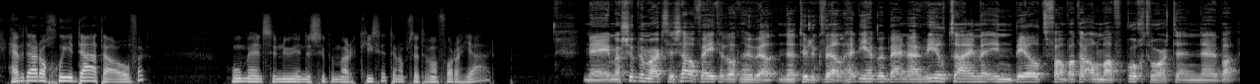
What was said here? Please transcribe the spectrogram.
Hebben we daar al goede data over? Hoe mensen nu in de supermarkt kiezen ten opzichte van vorig jaar? Nee, maar supermarkten zelf weten dat nu wel, natuurlijk wel. Hè. Die hebben bijna real-time in beeld van wat er allemaal verkocht wordt. En uh, wat,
